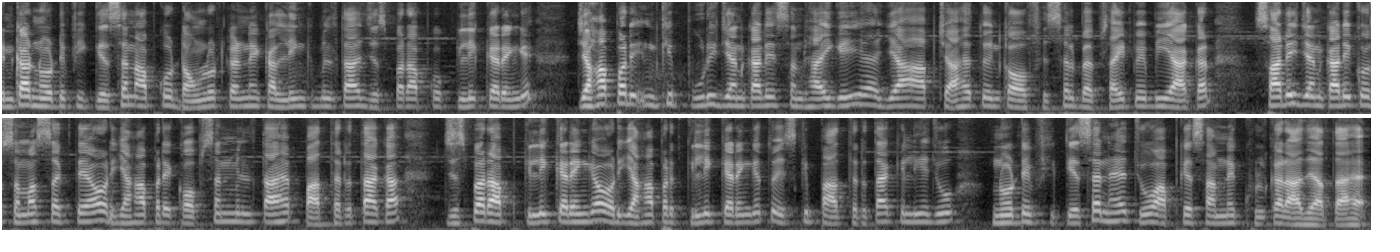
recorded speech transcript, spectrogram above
इनका नोटिफिकेशन आपको डाउनलोड करने का लिंक मिलता है, जिस पर आपको क्लिक करेंगे, जहाँ पर इनकी पूरी जानकारी समझाई गई है। या आप चाहे तो इनका ऑफिशियल वेबसाइट पर भी आकर सारी जानकारी को समझ सकते हैं और यहाँ पर एक ऑप्शन मिलता है पात्रता का जिस पर आप क्लिक करेंगे और यहाँ पर क्लिक करेंगे तो इसकी पात्रता के लिए जो नोटिफिकेशन है, जो आपके सामने खुलकर आ जाता है।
